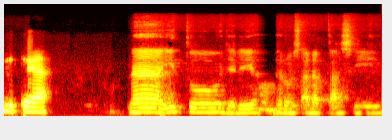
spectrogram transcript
gitu ya? Nah itu. Jadi harus adaptasi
